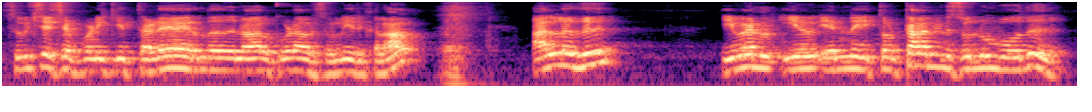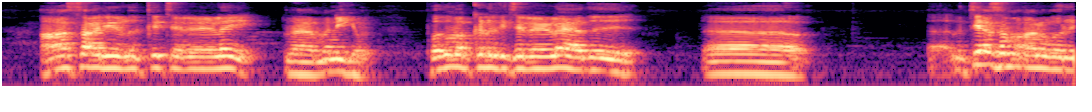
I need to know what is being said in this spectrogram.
சுவிசேஷ பணிக்கு தடையாக இருந்ததுனால் கூட அவர் சொல்லியிருக்கலாம். அல்லது இவன் என்னை தொட்டான் என்று சொல்லும்போது ஆசாரியர்களுக்கு சில வேளை மன்னிக்கும் பொதுமக்களுக்கு சில அது வித்தியாசமான ஒரு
